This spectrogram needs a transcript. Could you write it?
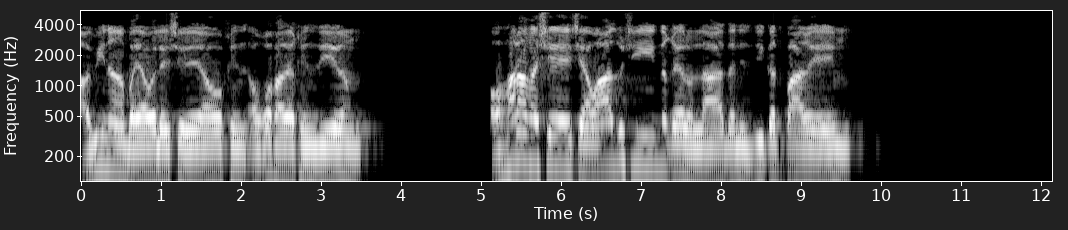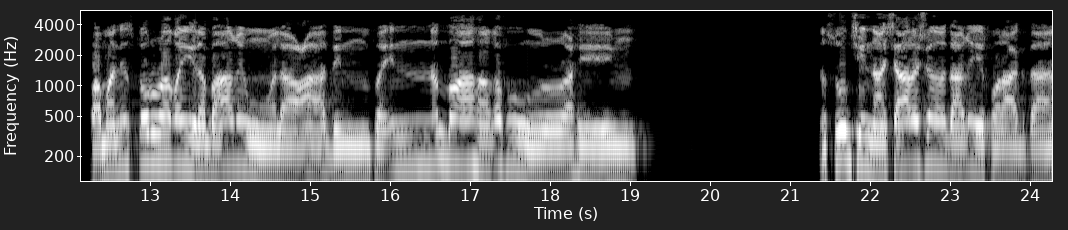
اوینا بیاول شے او خن او غفر خنزیرم او ہر غشے چے آوازو شید غیر اللہ دا پاغیم. فمن استر غير باغ ولا عاد فإن الله غفور رحيم۔ نسوک چی ناشارش داغی خوراکتا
